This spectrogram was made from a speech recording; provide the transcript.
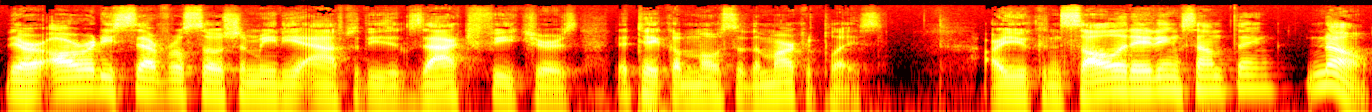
There are already several social media apps with these exact features that take up most of the marketplace. Are you consolidating something? No.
